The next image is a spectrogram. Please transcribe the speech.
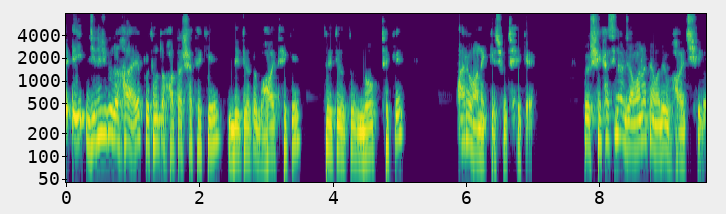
এই জিনিসগুলো হয় প্রথমত হতাশা থেকে, দ্বিতীয়ত ভয় থেকে, তৃতীয়ত লোভ থেকে আরও অনেক কিছু থেকে। তো শেখ হাসিনার জামানাতে আমাদের ভয় ছিল।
